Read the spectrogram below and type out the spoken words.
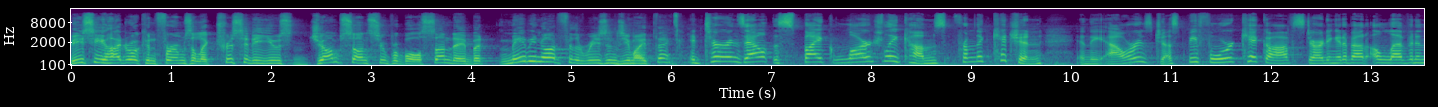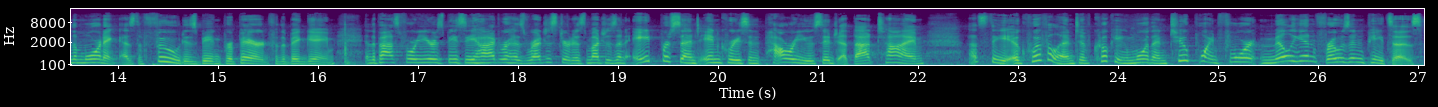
BC Hydro confirms electricity use jumps on Super Bowl Sunday, but maybe not for the reasons you might think. It turns out the spike largely comes from the kitchen in the hours just before kickoff, starting at about 11 in the morning as the food is being prepared for the big game. In the past four years, BC Hydro has registered as much as an 8% increase in power usage at that time. That's the equivalent of cooking more than 2.4 million frozen pizzas.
